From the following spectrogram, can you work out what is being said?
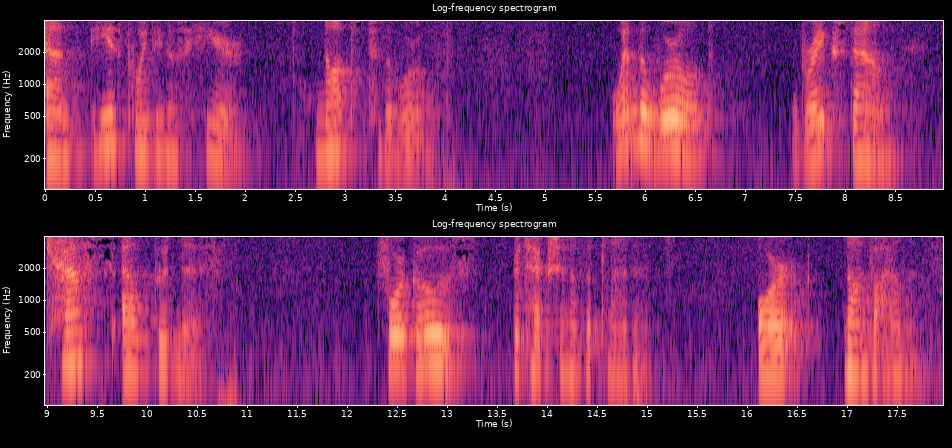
And he's pointing us here, not to the world. When the world breaks down, casts out goodness, foregoes protection of the planet, or nonviolence,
